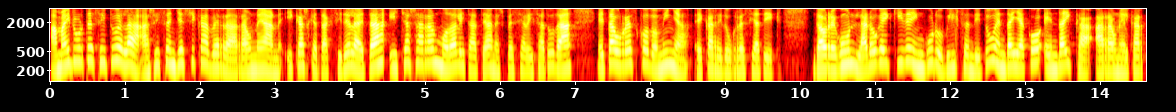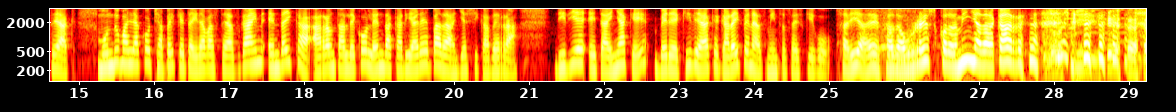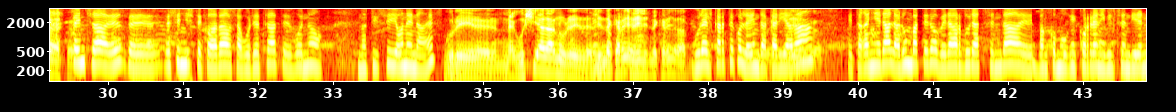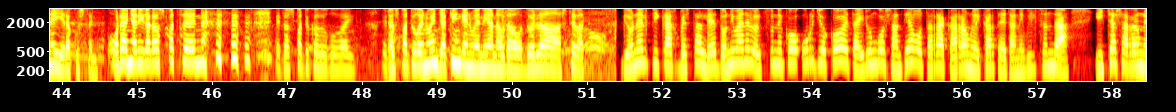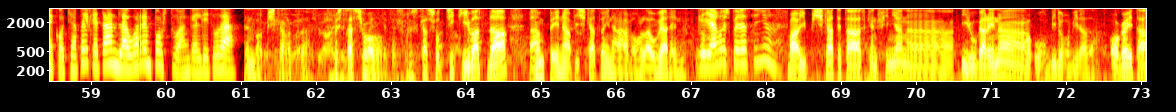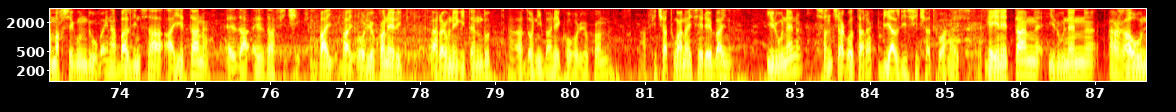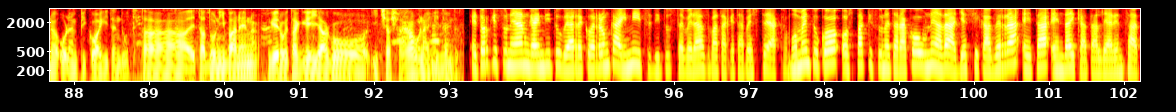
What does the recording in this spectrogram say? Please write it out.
Amair urte zituela, hasi zen Jessica Berra arraunean, ikasketak zirela eta itxasarraun modalitatean espezializatu da eta urrezko domina ekarri du Greziatik. Gaur egun, laro geikide inguru biltzen ditu endaiako endaika arraun elkarteak. Mundu mailako txapelketa irabazteaz gain, endaika arraun taldeko lehendakariare bada Jessica Berra. Didie eta Iñake bere ekideak garaipenaz mintzo zaizkigu. Zaria, ez, hau da, urrezko domina dakar. Pentsa, ez, e, ez inistekoa da, oza, guretzat, e, bueno, notizi onena, ez? Gure nagusia da, nure lehendakaria da. Gure elkarteko lehendakaria da, eta gainera larun batero bera arduratzen da e, banko mugikorrean ibiltzen direnei erakusten. Orain ari gara ospatzen eta ospatuko dugu bai. Eta ospatu genuen jakin genuenean hau da duela aste bat. Lionel Pikak bestalde Donibane Loitzuneko Urjoko eta Irungo Santiago Tarrak arraun elkarteetan ibiltzen da. Itxas arrauneko txapelketan laugarren postuan gelditu da. Den ba, bat, frustrazio, frustrazio tiki bat da, han, pena pixkat, baina bon, laugaren. Gehiago esperazioen? Bai, pixkat eta azken finean uh, irugarena urbil urbila da. Ogoi eta amar segundu, baina baldintza haietan ez da, ez da fitxik. Bai, bai, horiokon erik arraun egiten dut, uh, Donibaneko horiokon. Uh, fitxatuan naiz ere baina, Irunen, Santiago Tarak, bi aldiz fitxatua naiz. Gehienetan, Irunen arraun olimpikoa egiten dut, eta, eta Donibanen gero eta gehiago itxas arrauna egiten dut. Etorkizunean gainditu beharreko erronka initz dituzte beraz batak eta besteak. Momentuko, ospakizunetarako unea da Jessica Berra eta Endaika taldearentzat.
